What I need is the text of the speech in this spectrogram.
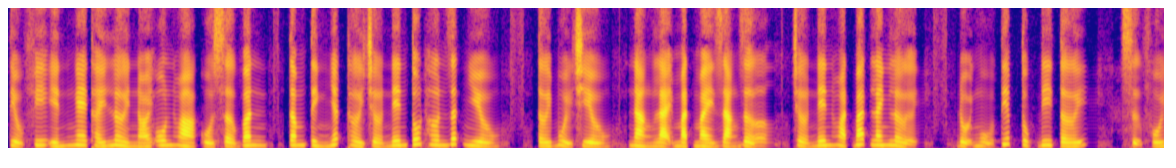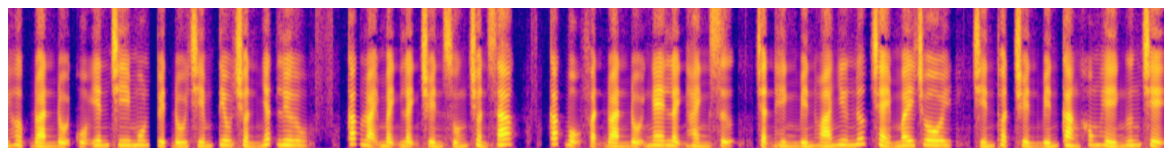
Tiểu Phi Yến nghe thấy lời nói ôn hòa của Sở Vân, tâm tình nhất thời trở nên tốt hơn rất nhiều. Tới buổi chiều, nàng lại mặt mày rạng rỡ, trở nên hoạt bát lanh lợi. Đội ngũ tiếp tục đi tới. Sự phối hợp đoàn đội của Yên Chi Môn tuyệt đối chiếm tiêu chuẩn nhất lưu. Các loại mệnh lệnh truyền xuống chuẩn xác. Các bộ phận đoàn đội nghe lệnh hành sự, trận hình biến hóa như nước chảy mây trôi, chiến thuật chuyển biến càng không hề ngưng trệ.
